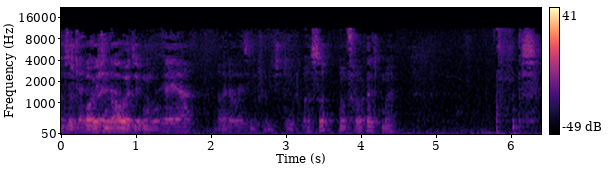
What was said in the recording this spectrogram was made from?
Also bei euch in der bei- Arbeit irgendwo. Ja, ja, aber da weiß ich nicht, wo die steht. Achso, dann frag halt mal.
